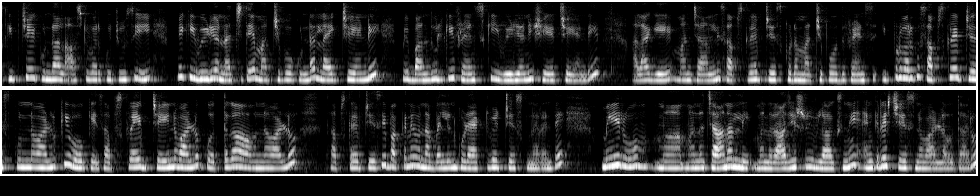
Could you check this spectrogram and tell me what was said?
స్కిప్ చేయకుండా లాస్ట్ వరకు చూసి మీకు ఈ వీడియో నచ్చితే మర్చిపోకుండా లైక్ చేయండి. మీ బంధువులకి ఫ్రెండ్స్కి ఈ వీడియోని షేర్ చేయండి. అలాగే మన ఛానల్ని సబ్స్క్రైబ్ చేసుకోవడం మర్చిపోవద్దు ఫ్రెండ్స్. ఇప్పుడు వరకు సబ్స్క్రైబ్ చేసుకున్న వాళ్ళకి ఓకే. సబ్స్క్రైబ్ చేయని వాళ్ళు కొత్తగా ఉన్న వాళ్ళు సబ్స్క్రైబ్ చేసి పక్కనే ఉన్న బెల్ని కూడా యాక్టివేట్ చేసుకున్నారంటే మీరు మా మన ఛానల్ని మన రాజేశ్వరి వ్లాగ్స్ని ఎంకరేజ్ చేసిన వాళ్ళు అవుతారు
